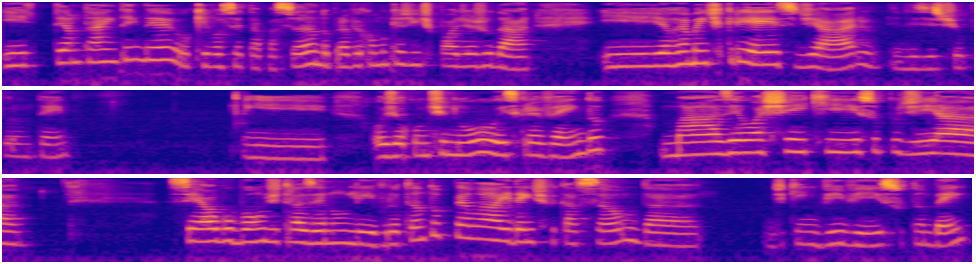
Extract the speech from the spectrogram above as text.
e tentar entender o que você está passando para ver como que a gente pode ajudar. E eu realmente criei esse diário, ele existiu por um tempo. E hoje eu continuo escrevendo, mas eu achei que isso podia ser algo bom de trazer num livro, tanto pela identificação da, de quem vive isso também,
